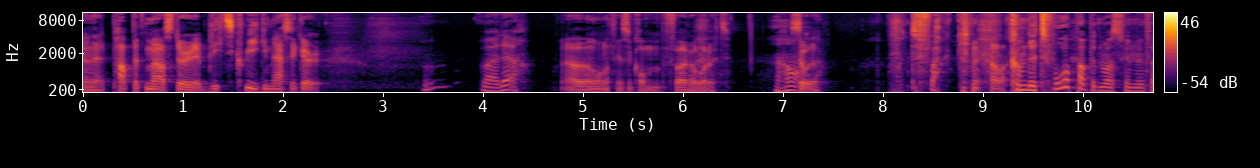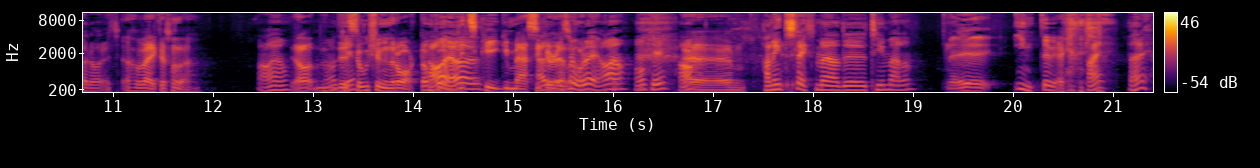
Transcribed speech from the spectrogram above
den där Puppet Master Blitzkrieg Massacre. Vad är det? Ja, det var någonting som kom förra året. Jaha. Det. What the fuck? Ja, Kom det två Puppet Master-filmer förra året? det verkar som det. Ja, ja. Ja, det stod 2018 Ja, på ja. Blitzkrieg Massacre jag, i jag alla tror fall. det. Ja, ja. Okej. Ja. Ehm, Han är inte släkt med eh, Tim Allen? Inte Nej. Nej.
